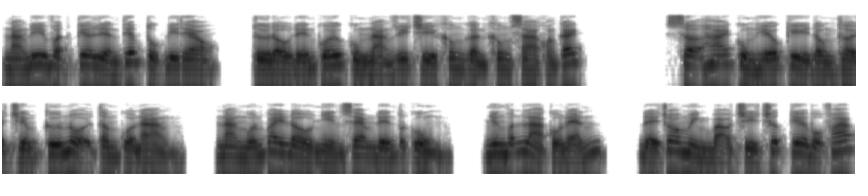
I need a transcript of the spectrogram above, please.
nàng đi vật kia liền tiếp tục đi theo, từ đầu đến cuối cùng nàng duy trì không gần không xa khoảng cách. Sợ hãi cùng hiếu kỳ đồng thời chiếm cứ nội tâm của nàng nàng muốn quay đầu nhìn xem đến tận cùng, nhưng vẫn là cố nén, để cho mình bảo trì trước kia bộ pháp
